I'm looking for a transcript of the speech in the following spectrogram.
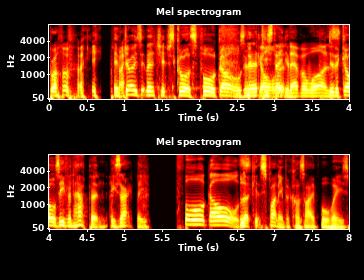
Probably. If right? Joseph Ilicic scores four goals in the an empty goal stadium, never was. do the goals even happen? Exactly. Four goals. Look, it's funny because I've always,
